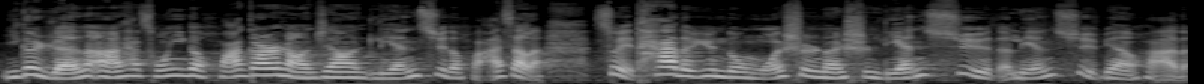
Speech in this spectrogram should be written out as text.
一个人啊，他从一个滑杆上这样连续的滑下来，所以它的运动模式呢是连续的、连续变化的。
